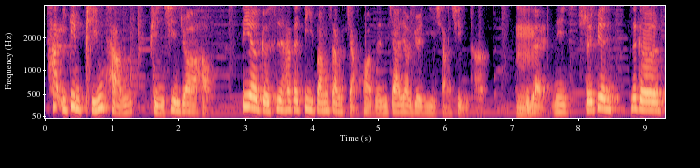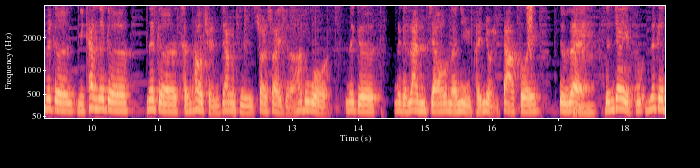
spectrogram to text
他一定平常品性就要好。第二个是他在地方上讲话，人家要愿意相信他，嗯对不对？你随便那个那个，你看那个那个陈浩泉这样子帅帅的，他如果那个那个滥交男女朋友一大堆，对不对？嗯人家也不那个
